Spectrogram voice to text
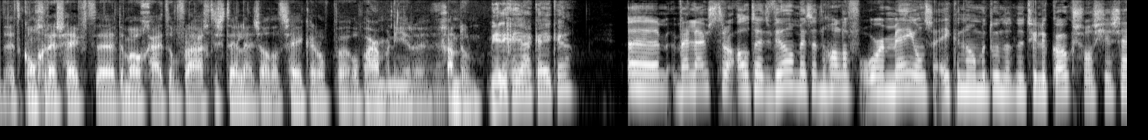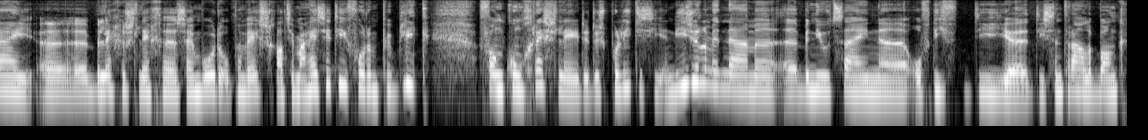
het congres heeft de mogelijkheid om vragen te stellen. En zal dat zeker op, op haar manier gaan doen. Meer ga jij kijken? Uh, wij luisteren altijd wel met een half oor mee. Onze economen doen dat natuurlijk ook. Zoals je zei, uh, beleggers leggen zijn woorden op een weegschaaltje. Maar hij zit hier voor een publiek van congresleden, dus politici. En die zullen met name uh, benieuwd zijn uh, of die, die, die centrale bank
